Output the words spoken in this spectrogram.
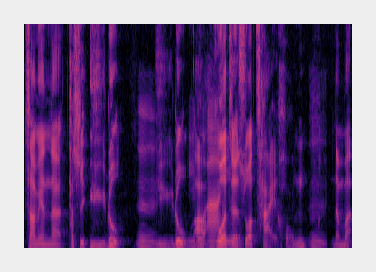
上面呢，它是雨露，嗯，语录语录啊，啊或者说彩虹，嗯，那么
